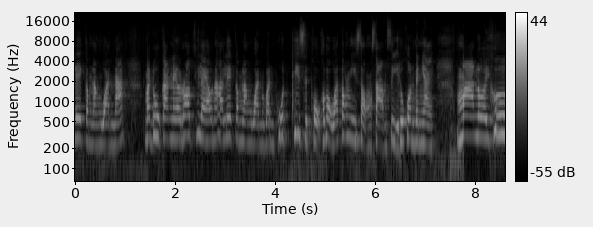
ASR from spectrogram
เลขกำลังวันนะ มาดูกันในรอบที่แล้วนะคะ เลขกำลังวันวันพุธที่ 16เขาบอกว่าต้องมี 2 3 4 ทุกคนเป็นไง มาเลยคือ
